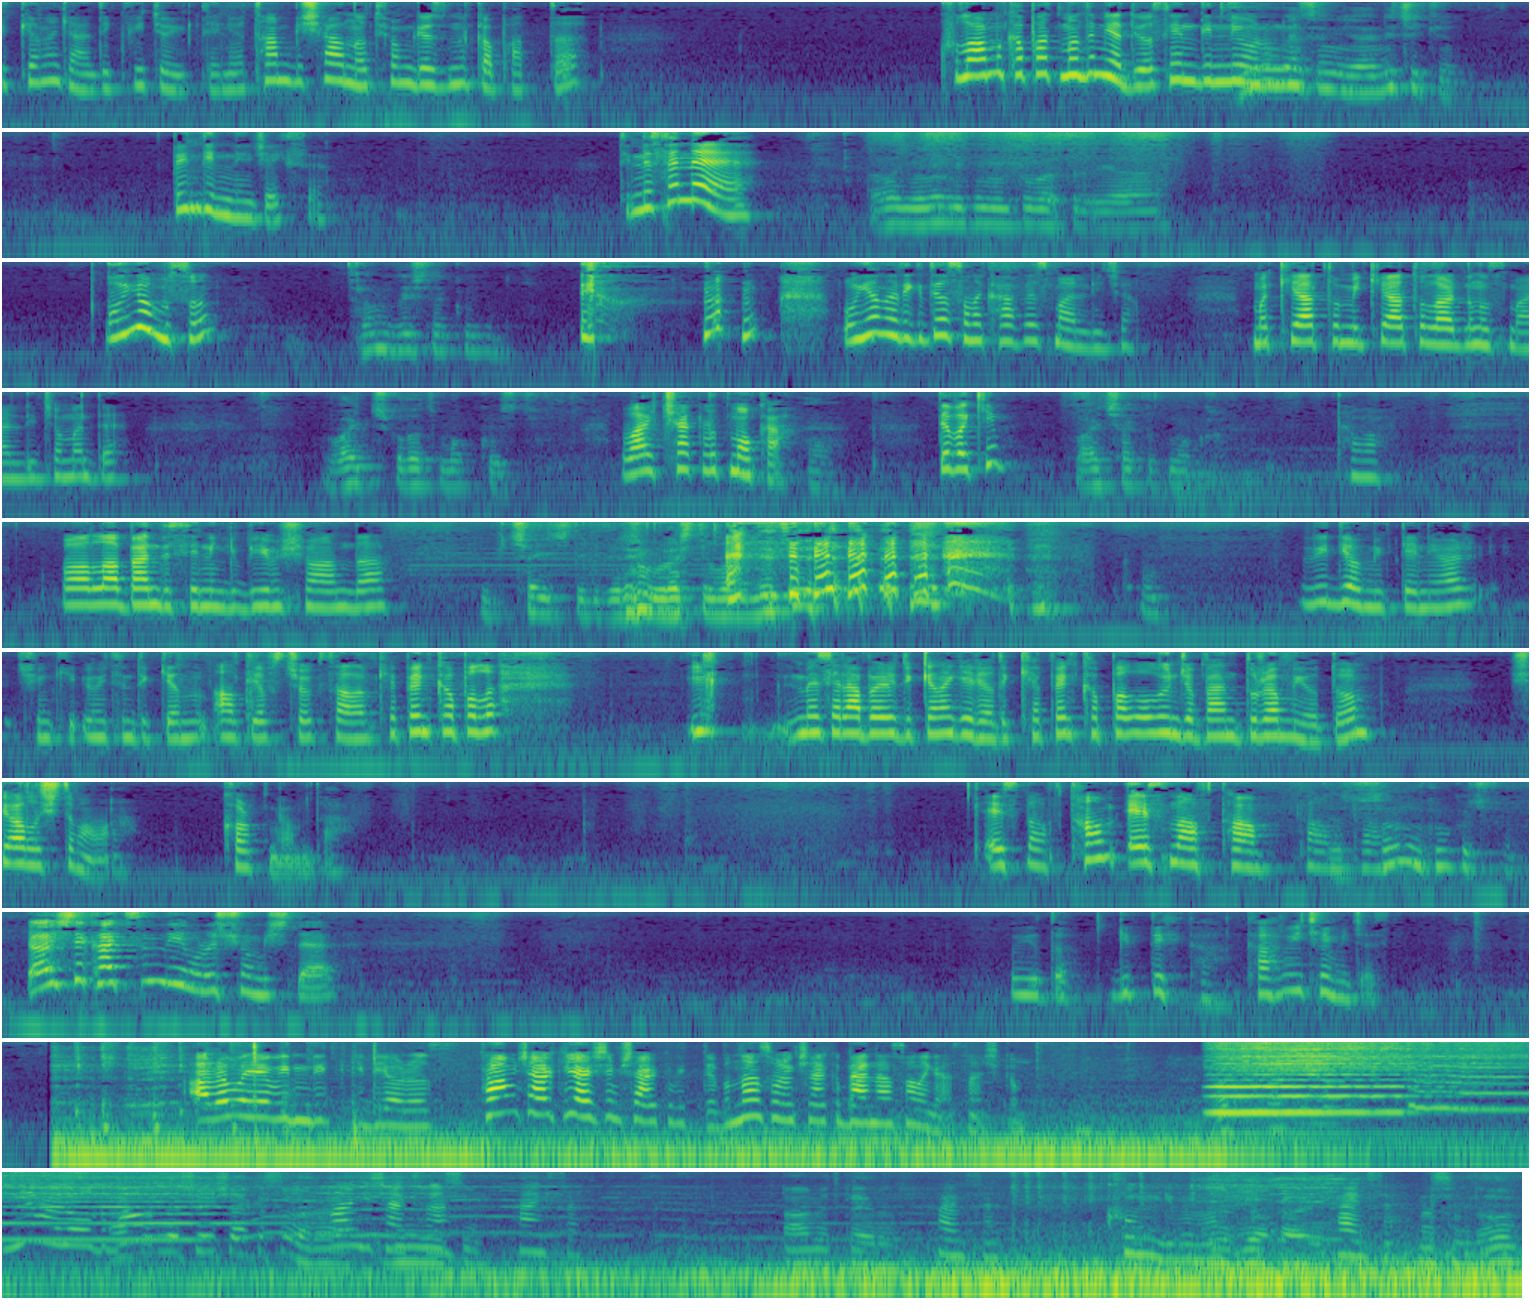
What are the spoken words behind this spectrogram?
Dükkana geldik video yükleniyor. Tam bir şey anlatıyorum gözünü kapattı. Kulağımı kapatmadım ya diyor. Seni dinliyorum seni ya. Ne çekiyorsun? Beni dinleyeceksin. Dinlesene. Ama yine yedim uyku bastırdı ya. Uyuyor musun? Tam 5 dakika uyudum. Uyan hadi gidiyor sana kahve ısmarlayacağım. Macchiato macchiatolardan ısmarlayacağım hadi. White chocolate mocha istiyorum. White chocolate mocha. He. De bakayım. White chocolate mocha. Tamam. Vallahi ben de senin gibiyim şu anda. Bir çay iç de gidelim uğraştırma milleti. Videom yükleniyor. Çünkü Ümit'in dükkanının altyapısı çok sağlam. Kepenk kapalı. İlk mesela böyle dükkana geliyorduk. Kepenk kapalı olunca ben duramıyordum. Şimdi alıştım ama. Korkmuyorum da. Esnaf. Tam esnaf tam. Tam tam. uykumu kaçırıyorum. Ya işte kaçsın diye uğraşıyorum işte. Uyudu. Gittik. Kah- Kahve içemeyeceğiz. Arabaya bindik gidiyoruz. Tam şarkıyı açtım şarkı bitti. Bundan sonraki şarkı benden sana gelsin aşkım. Niye böyle oldu bu? Aklımda şey şarkısı var ha. Hangi şarkısı? Hangisi? Ahmet Kaya'nın. Hangisi? Kum gibi mi? Yok hayır. Hangisi? Nasıldı o?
